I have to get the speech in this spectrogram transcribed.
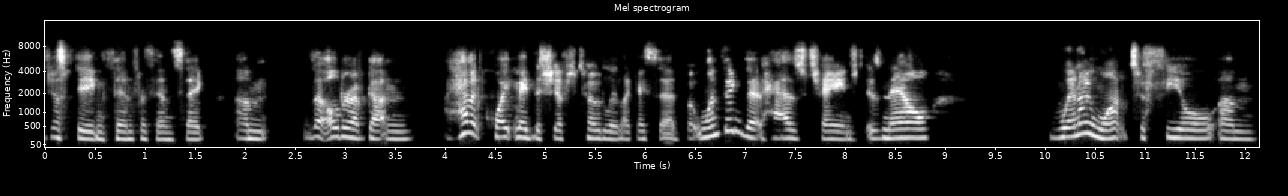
just being thin for thin's sake. Um, the older I've gotten, I haven't quite made the shift totally, like I said. But one thing that has changed is now when I want to feel um,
